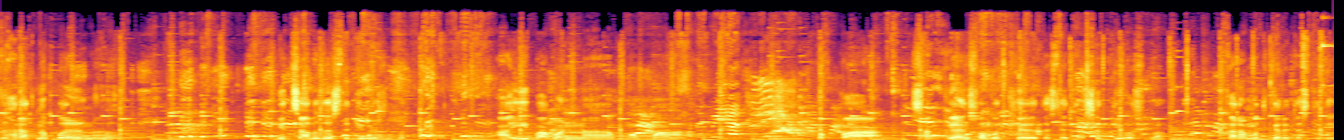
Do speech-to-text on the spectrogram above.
घरातनं पळणं हे चालूच असते दिवसभर. आई बाबांना मम्मा पप्पा सगळ्यांसोबत खेळत असते असे दिवसभर करामत करत असते ते.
